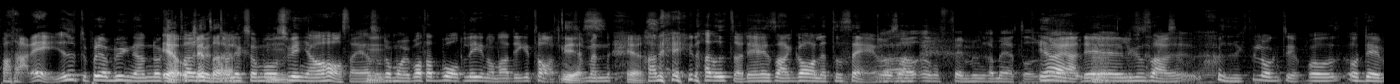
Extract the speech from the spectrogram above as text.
för att han är ju ute på den byggnaden och Ja, och klättrar runt klättrar. och liksom och Mm. svingar och har sig. Alltså Mm. de har ju bara tagit bort linorna digitalt liksom. Yes, Men yes. han är ju där ute och det är så här galet att se. Det var Och, så här över 500 meter. Ja, ja, det är Mm. liksom så här sjukt långt upp. Och, och det,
